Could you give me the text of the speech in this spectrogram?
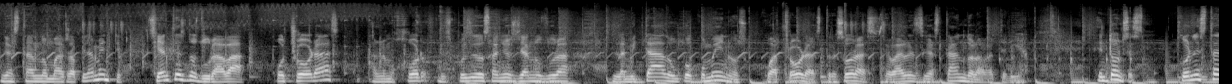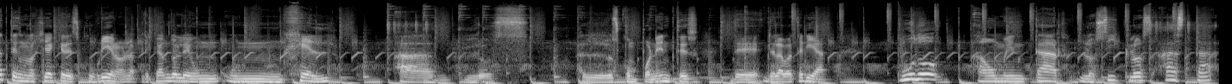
gastando más rápidamente. Si antes nos duraba 8 horas, a lo mejor después de dos años ya nos dura la mitad o un poco menos, 4 horas, 3 horas, se va desgastando la batería. Entonces, con esta tecnología que descubrieron, aplicándole un, gel a los, componentes de la batería, pudo aumentar los ciclos hasta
